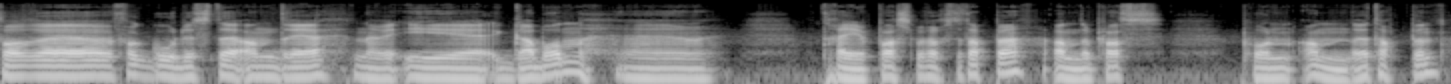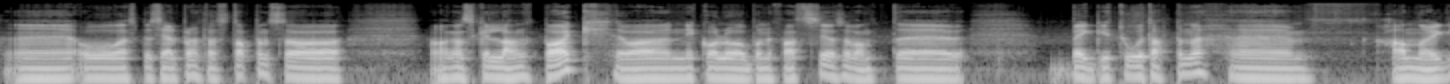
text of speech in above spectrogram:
for, eh, for godeste André nede i eh, Gabon. Tredjeplass på første etappe, andreplass på den andre etappen. eh, og spesielt på den første etappen så han var ganske langt bak. Det var Nicolo Bonifazi, og så vant eh, begge to etappene. Eh, han òg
